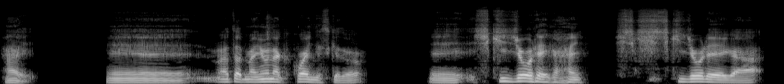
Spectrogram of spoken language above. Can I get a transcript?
はい。えー、また、まあ、世の中怖いんですけど、えー、式条例が、式式条例が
